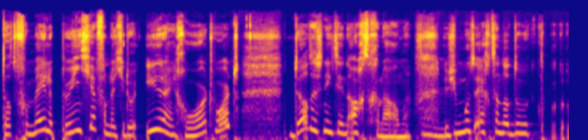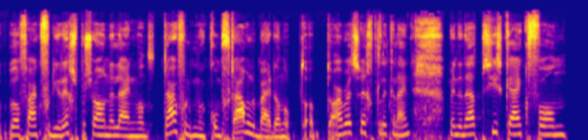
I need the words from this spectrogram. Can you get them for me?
dat formele puntje van dat je door iedereen gehoord wordt, dat is niet in acht genomen. Dus je moet echt, en dat doe ik wel vaak voor die rechtspersonenlijn, want daar voel ik me comfortabeler bij dan op de, op de arbeidsrechtelijke lijn. Maar inderdaad, precies kijken van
